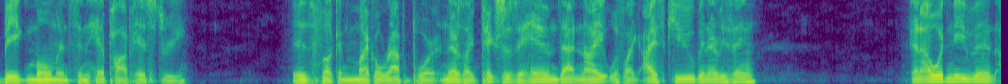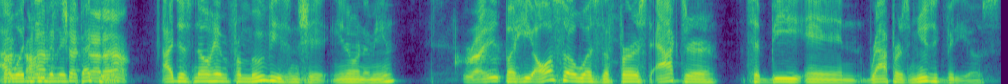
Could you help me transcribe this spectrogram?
big moments in hip hop history. Is fucking Michael Rappaport, and there's like pictures of him that night with like Ice Cube and everything. And I wouldn't even, I wouldn't I'll even expect it. I just know him from movies and shit. You know what I mean? right. But he also was the first actor to be in rappers' music videos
